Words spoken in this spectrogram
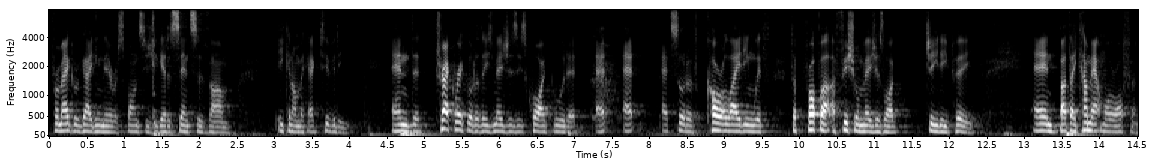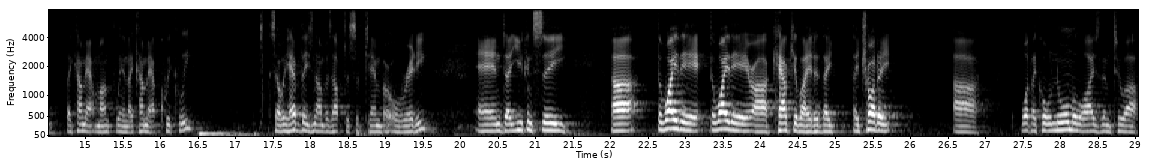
from aggregating their responses you get a sense of um, economic activity. And the track record of these measures is quite good at, at, at, at sort of correlating with the proper official measures like GDP. And, but they come out more often. They come out monthly and they come out quickly. So we have these numbers up to September already. And uh, you can see uh, the way they're, the way they're uh, calculated, they, they try to uh, what they call normalise them to a,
